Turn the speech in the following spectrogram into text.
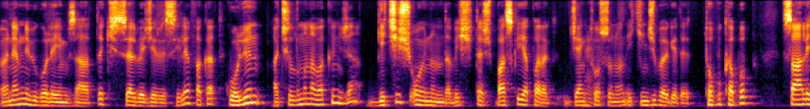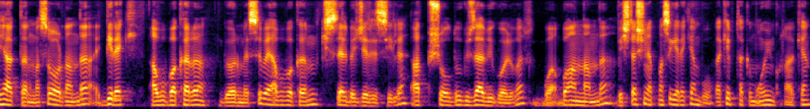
Önemli bir gole imza attı kişisel becerisiyle. Fakat golün açılımına bakınca geçiş oyununda Beşiktaş baskı yaparak Cenk Tosun'un ikinci bölgede topu kapıp Salih'e aktarması oradan da direkt Abu Bakar'ı görmesi ve Abu Bakar'ın kişisel becerisiyle atmış olduğu güzel bir gol var. Bu, bu anlamda Beşiktaş'ın yapması gereken bu. Rakip takım oyun kurarken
